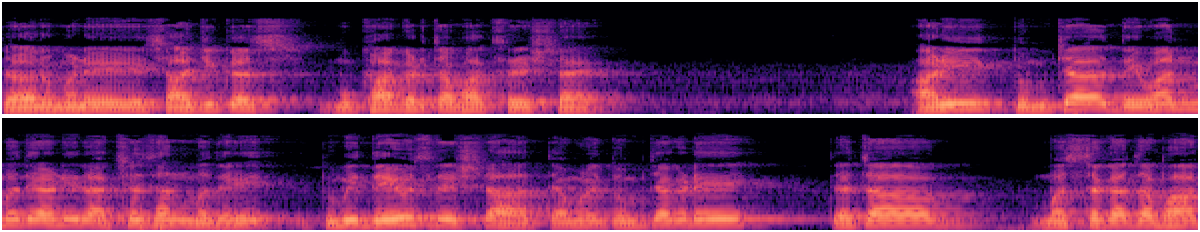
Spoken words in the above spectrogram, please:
तर म्हणे साहजिकच मुखाकडचा भाग श्रेष्ठ आहे. आणि तुमच्या देवांमध्ये आणि राक्षसांमध्ये तुम्ही देव श्रेष्ठ आहात त्यामुळे तुमच्याकडे त्याचा मस्तकाचा भाग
